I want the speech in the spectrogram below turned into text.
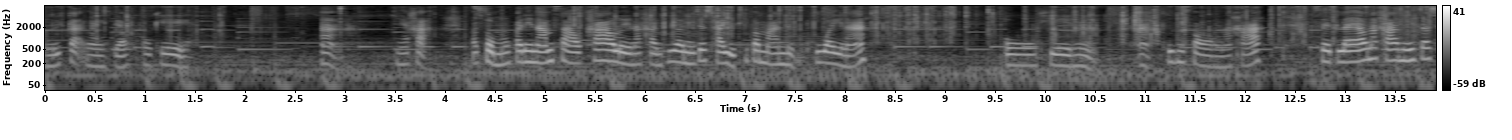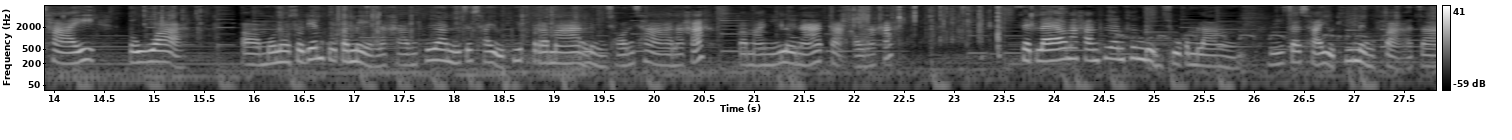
นุ้ยกะไงเดี๋ยวโอเคอะเนี่ยค่ะ ผสมลงไปในน้ำซาวข้าวเลยนะคะ เพื่อนนุ้จะใช้อยู่ที่ประมาณ1ถ้วยนะ โอเคนี่อะครึ่งซองนะคะ เสร็จแล้วนะคะนุ้จะใช้ตัวโมโนโซเดียมกลูตาเมตนะคะ เพื่อนนุ้จะใช้อยู่ที่ประมาณ 1 ช้อนชานะคะ ประมาณนี้เลยนะกะเอานะคะ เสร็จแล้วนะคะเพื่อนเครื่องดื่มชูกำลังนุ้จะใช้อยู่ที่ 1 ฝาจ้า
